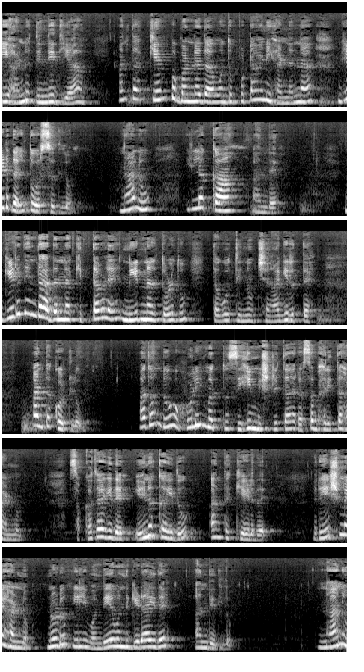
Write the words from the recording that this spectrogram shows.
ಈ ಹಣ್ಣು ತಿಂದಿದ್ಯಾ? ಅಂತ ಕೆಂಪು ಬಣ್ಣದ ಒಂದು ಪುಟಾಣಿ ಹಣ್ಣನ್ನು ಗಿಡದಲ್ಲಿ ತೋರಿಸಿದ್ಲು. ನಾನು ಇಲ್ಲಕ್ಕ, ಅಂದೆ. ಗಿಡದಿಂದ ಅದನ್ನು ಕಿತ್ತವಳೆ ನೀರಿನಲ್ಲಿ ತೊಳೆದು ತಗೋ ತಿನ್ನು, ಚೆನ್ನಾಗಿರುತ್ತೆ, ಅಂತ ಕೊಟ್ಲು. ಅದೊಂದು ಹುಳಿ ಮತ್ತು ಸಿಹಿ ಮಿಶ್ರಿತ ರಸಭರಿತ ಹಣ್ಣು. ಸಖತ್ತಾಗಿದೆ, ಏನಕ್ಕ ಇದು, ಅಂತ ಕೇಳಿದೆ. ರೇಷ್ಮೆ ಹಣ್ಣು, ನೋಡು, ಇಲ್ಲಿ ಒಂದೇ ಒಂದು ಗಿಡ ಇದೆ, ಅಂದಿದ್ಲು. ನಾನು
